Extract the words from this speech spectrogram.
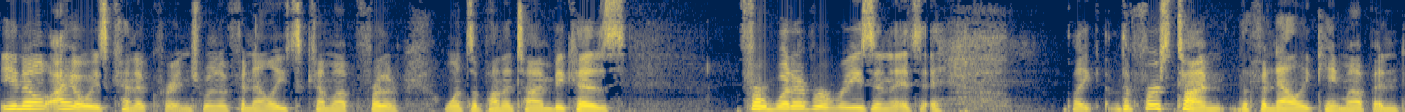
You know, I always kind of cringe when the finales come up for Once Upon a Time because, for whatever reason, it's like the first time the finale came up and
